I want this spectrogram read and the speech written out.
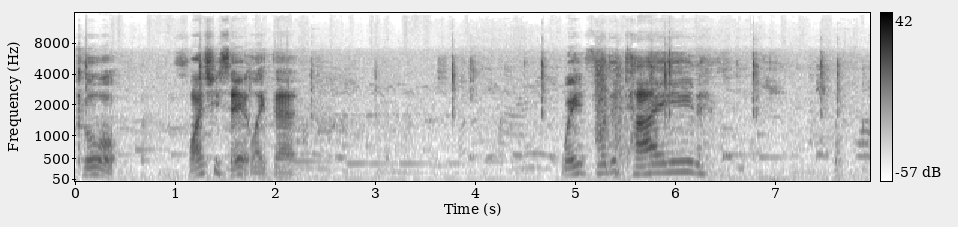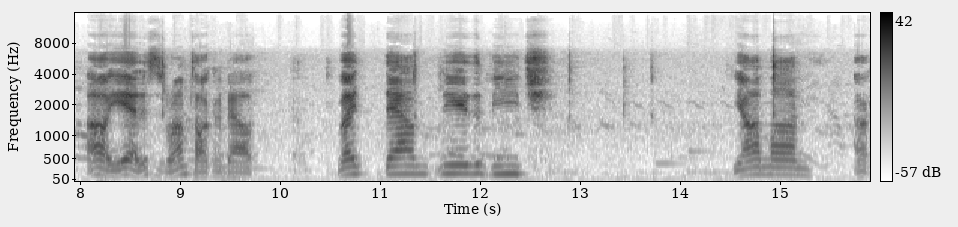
cool. Why'd she say it like that? Wait for the tide. Oh yeah, this is what I'm talking about. Right down near the beach. Yeah, man. Uh,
